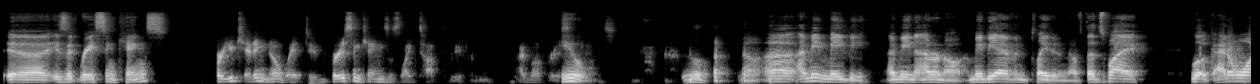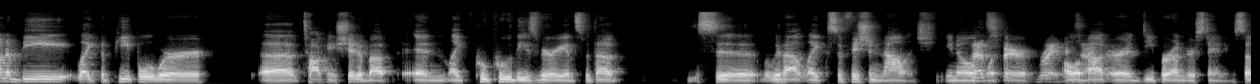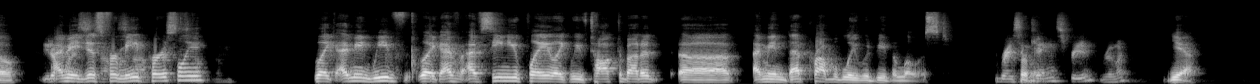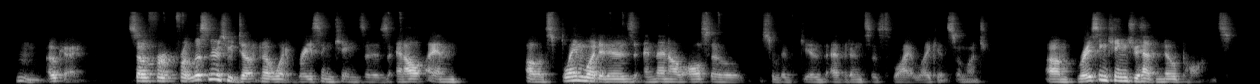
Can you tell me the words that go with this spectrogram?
Uh, is it Racing Kings? Are you kidding? No way, dude. Racing Kings is like top three for me. I love Racing Ew. Kings. Ugh. no, uh, I mean maybe. I mean I don't know. Maybe I haven't played it enough. That's why. Look, I don't want to be like the people we're uh, talking shit about and like poo poo these variants without su- without like sufficient knowledge. You know, of That's what fair, they're right? all about or a deeper understanding. So I mean, just for me personally. Like I mean we've like I've I've seen you play like we've talked about it. Uh, I mean that probably would be the lowest. Racing for. Kings for you, really? Yeah. Hmm, okay. So for for listeners who don't know what Racing Kings is, and I'll and I'll explain what it is, and then I'll also sort of give evidence as to why I like it so much. Um, Racing Kings, you have no pawns.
